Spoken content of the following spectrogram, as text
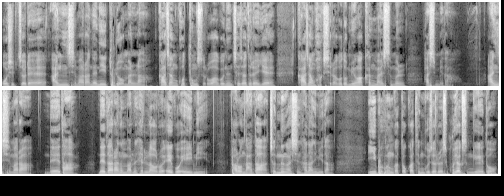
50절에 안심하라 내니 두려워 말라. 가장 고통스러워하고 있는 제자들에게 가장 확실하고도 명확한 말씀을 하십니다. 안심하라 내다. 내다라는 말은 헬라어로 에고 에임이 바로 나다. 전능하신 하나님이다. 이 부분과 똑같은 구절을 구약 성경에도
